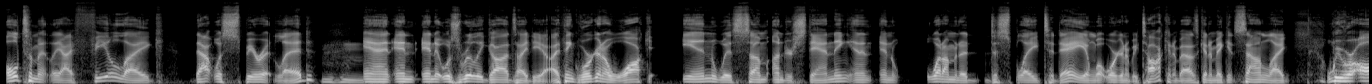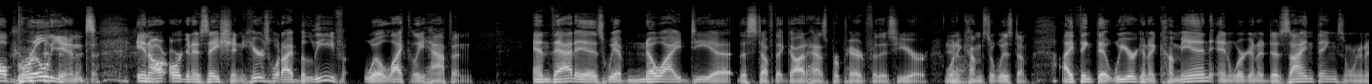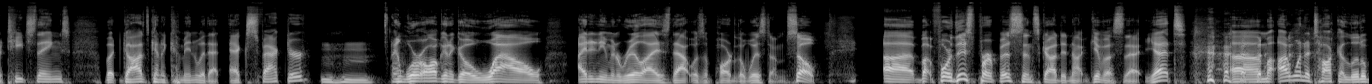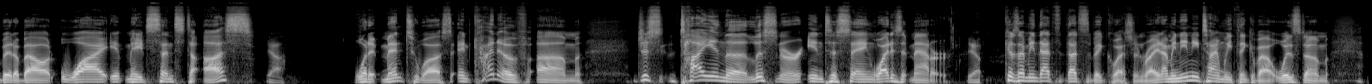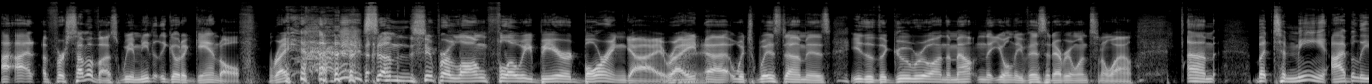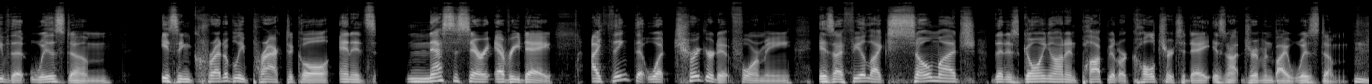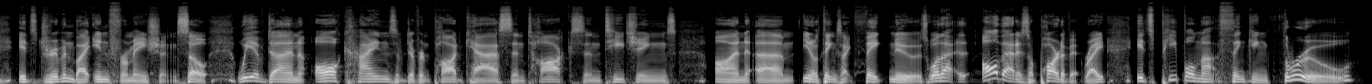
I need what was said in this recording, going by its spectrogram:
ultimately, I feel like that was spirit led, and and and it was really God's idea. I think we're gonna walk in with some understanding and and what I'm going to display today and what we're going to be talking about is going to make it sound like we were all brilliant in our organization. Here's what I believe will likely happen. And that is, we have no idea the stuff that God has prepared for this year when it comes to wisdom. I think that we are going to come in and we're going to design things and we're going to teach things, but God's going to come in with that X factor. Mm-hmm. And we're all going to go, wow, I didn't even realize that was a part of the wisdom. So, uh, but for this purpose, since God did not give us that yet, um, I want to talk a little bit about why it made sense to us, Yeah. what it meant to us, and kind of um, just tie in the listener into saying why does it matter? Yep. Because I mean that's that's the big question, right? I mean, anytime we think about wisdom, I, I, for some of us, we immediately go to Gandalf, right? some super long, flowy beard, boring guy, right? Right. Uh, which wisdom is either the guru on the mountain that you only visit every once in a while. Um, but to me, I believe that wisdom is incredibly practical and it's necessary every day. I think that what triggered it for me is I feel like so much that is going on in popular culture today is not driven by wisdom. It's driven by information. So, we have done all kinds of different podcasts and talks and teachings on um, you know things like fake news. Well, that all that is a part of it, right? It's people not thinking through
